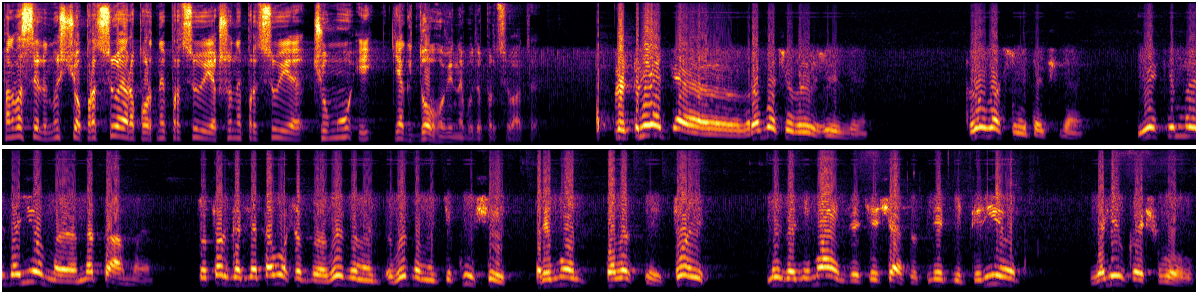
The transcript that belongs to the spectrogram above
Пане Василю, ну що, працює аеропорт, не працює? Якщо не працює, чому і як довго він не буде працювати? Предприятие в рабочем режиме, круглосуточно. Если мы даем э, на ТАМы, то только для того, чтобы выполнить, выполнить текущий ремонт полосы. То есть мы занимаемся сейчас, вот летний период, заливкой швов.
